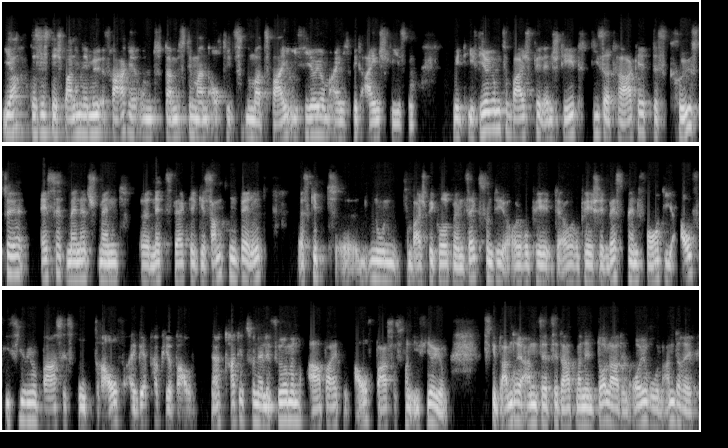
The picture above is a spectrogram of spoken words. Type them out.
Ja, das ist eine spannende Frage und da müsste man auch die Nummer zwei Ethereum eigentlich mit einschließen. Mit Ethereum zum Beispiel entsteht dieser Tage das größte Asset Management äh, Netzwerk der gesamten Welt, es gibt äh, nun zum Beispiel Goldman Sachs und die Europä der Europäische Investmentfonds, die auf Ethereum-Basis obendrauf ein Wertpapier bauen. Ja, traditionelle Firmen arbeiten auf Basis von Ethereum. Es gibt andere Ansätze, da hat man den Dollar, den Euro und andere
